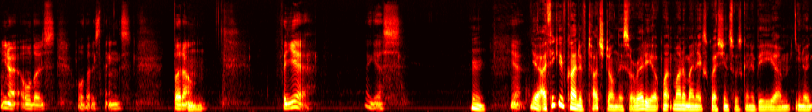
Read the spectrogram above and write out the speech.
you know all those all those things but um but yeah i guess Hmm. Yeah Yeah, I think you've kind of touched on this already. Uh, One one of my next questions was going to be, um, you know,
